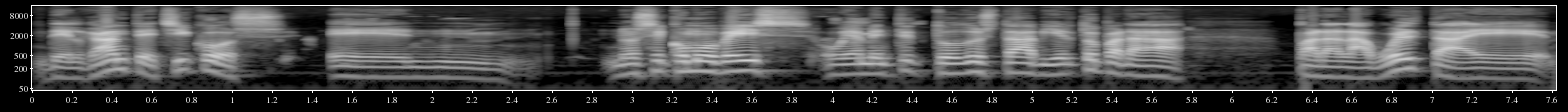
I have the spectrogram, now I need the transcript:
del Gante, chicos. No sé cómo veis, obviamente todo está abierto para, para la vuelta. Eh,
